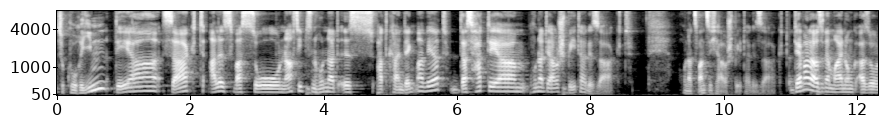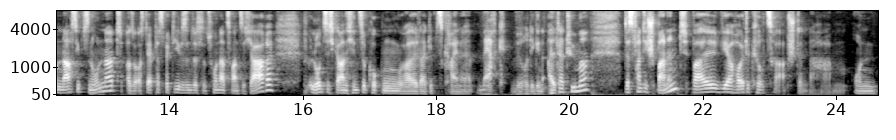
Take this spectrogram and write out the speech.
zu Kurin, der sagt, alles, was so nach 1700 ist, hat keinen Denkmalwert. Das hat der 100 Jahre später gesagt. 120 Jahre später gesagt. Der war da also der Meinung, also nach 1700, also aus der Perspektive sind es jetzt 120 Jahre, lohnt sich gar nicht hinzugucken, weil da gibt es keine merkwürdigen Altertümer. Das fand ich spannend, weil wir heute kürzere Abstände haben. Und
